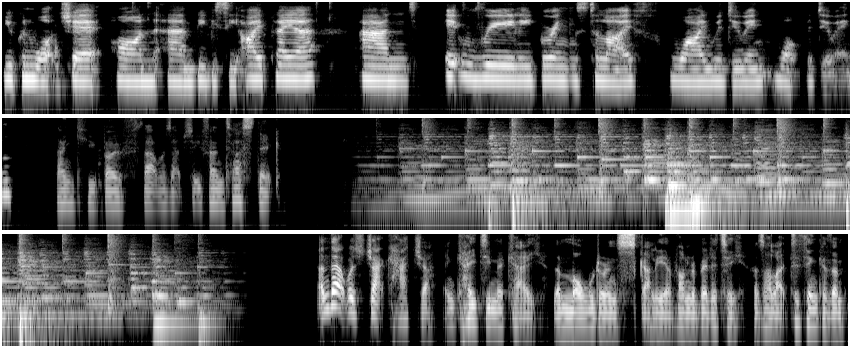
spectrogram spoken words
You can watch it on um, BBC iPlayer, and it really brings to life why we're doing what we're doing. Thank you both. That was absolutely fantastic. And that was Jack Hatcher and Katie Mackay, the Mulder and Scully of vulnerability, as I like to think of them,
